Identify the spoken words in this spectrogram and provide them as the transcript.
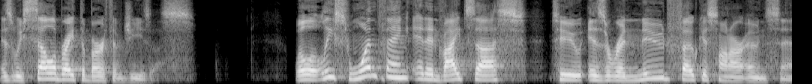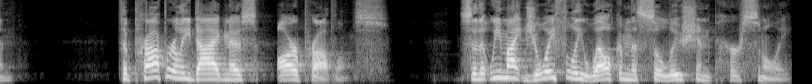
As we celebrate the birth of Jesus. Well, at least one thing it invites us to is a renewed focus on our own sin, to properly diagnose our problems, so that we might joyfully welcome the solution personally.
